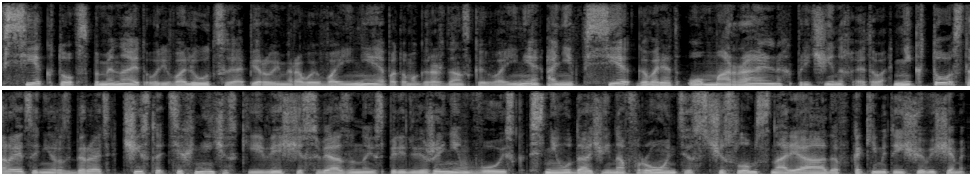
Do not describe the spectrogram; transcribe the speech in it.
все, кто вспоминает о революции, о Первой мировой войне, потом о гражданской войне, они все говорят о моральных причинах этого. Никто старается не разбирать чисто технические вещи, связанные с передвижением войск, с неудачей на фронте, с числом снарядов, какими-то еще вещами.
